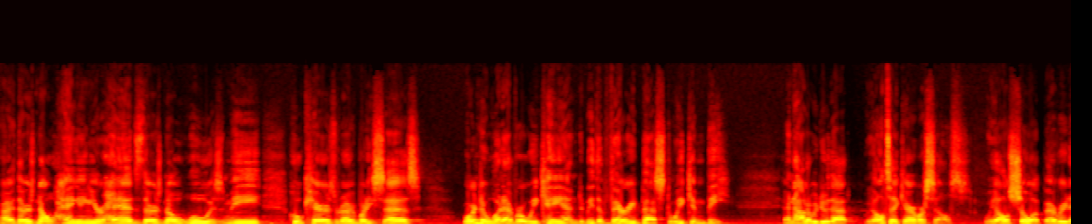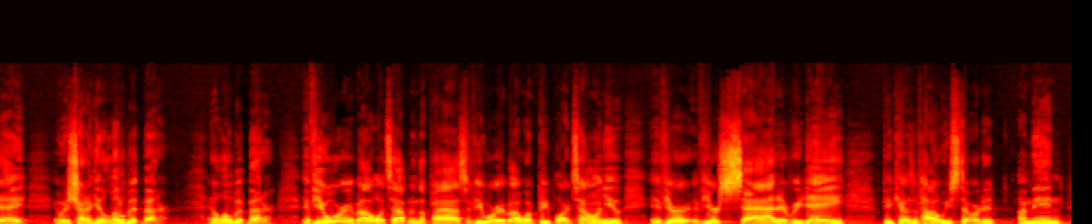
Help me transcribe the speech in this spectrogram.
All right, there's no hanging your heads. There's no woo is me. Who cares what everybody says? We're gonna do whatever we can to be the very best we can be. And how do we do that? We all take care of ourselves. We all show up every day and we try to get a little bit better and a little bit better. If you worry about what's happened in the past, if you worry about what people are telling you, if you're if you're sad every day because of how we started, I mean,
